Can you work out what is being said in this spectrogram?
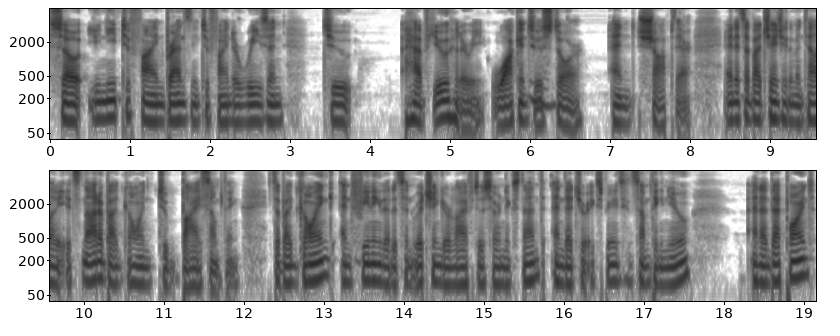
So you need to find brands need to find a reason to have you, Hillary, walk into a mm-hmm. store and shop there. And it's about changing the mentality. It's not about going to buy something. It's about going and feeling that it's enriching your life to a certain extent and that you're experiencing something new. And at that point,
